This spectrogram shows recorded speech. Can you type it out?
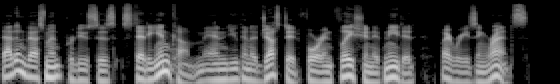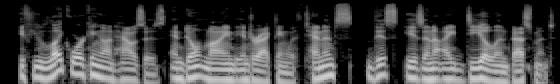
That investment produces steady income, and you can adjust it for inflation if needed by raising rents. If you like working on houses and don't mind interacting with tenants, this is an ideal investment.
